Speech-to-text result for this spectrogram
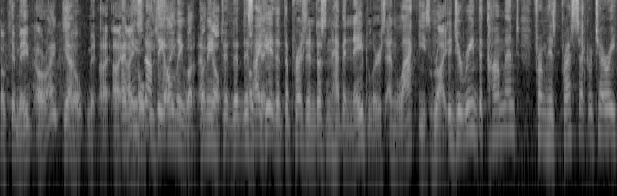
Okay, maybe. All right. Yeah, So, I, I, and he's not the right, only one. but- I mean, no. to- this Okay. idea that the president doesn't have enablers and lackeys. Right. Did you read the comment from his press secretary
